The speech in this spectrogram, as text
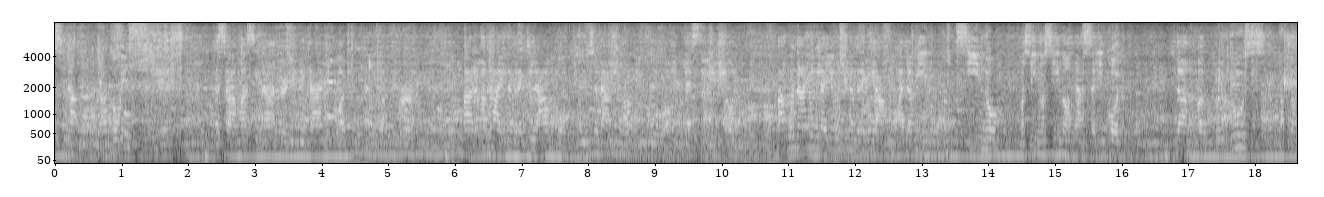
gaya ng sinabi ko gagawin Lunes, kasama sina Attorney Britannico at yung kanilang firm para mag-hire ng reklamo sa National Bureau of Investigation. Pangunahing layunin ng reklamo, alamin sino o sino-sino ang nasa likod ng pag-produce ng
